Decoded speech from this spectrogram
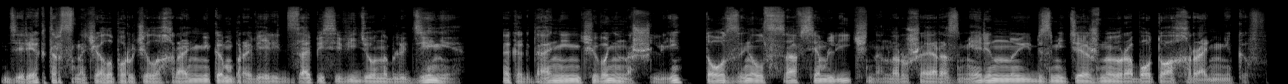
Директор сначала поручил охранникам проверить записи видеонаблюдения, а когда они ничего не нашли, то занялся всем лично, нарушая размеренную и безмятежную работу охранников.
